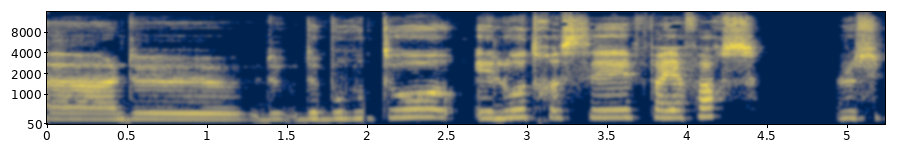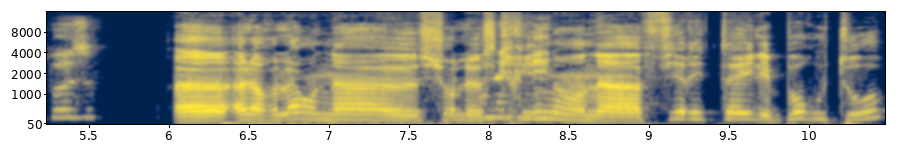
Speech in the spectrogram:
euh, de, de, de Boruto et l'autre c'est Fire Force, je suppose. Euh, alors là, on a euh, sur le screen, on a Fairy Tail et Boruto,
